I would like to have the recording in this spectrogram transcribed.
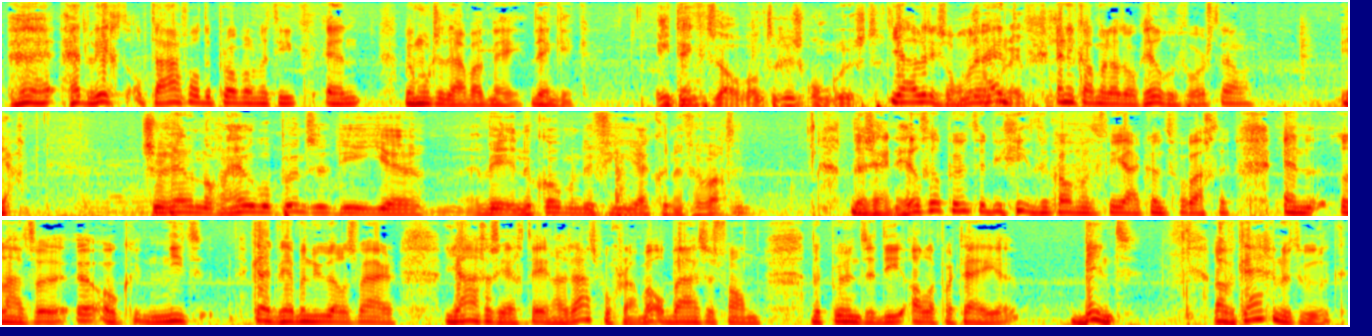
eh, het ligt op tafel de problematiek en we moeten daar wat mee, denk ik. Ik denk het wel, want er is onrust. Ja, er is maar En, ik kan me dat ook heel goed voorstellen. Ja. Zo zijn er nog een heleboel punten die je weer in de komende vier jaar kunnen verwachten. Er zijn heel veel punten die je de komende vier jaar kunt verwachten. En laten we eh, ook niet... Kijk, we hebben nu weliswaar ja gezegd tegen een raadsprogramma... op basis van de punten die alle partijen bindt. Maar we krijgen natuurlijk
